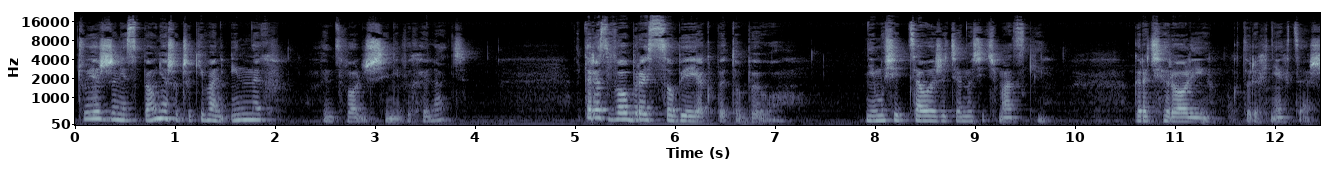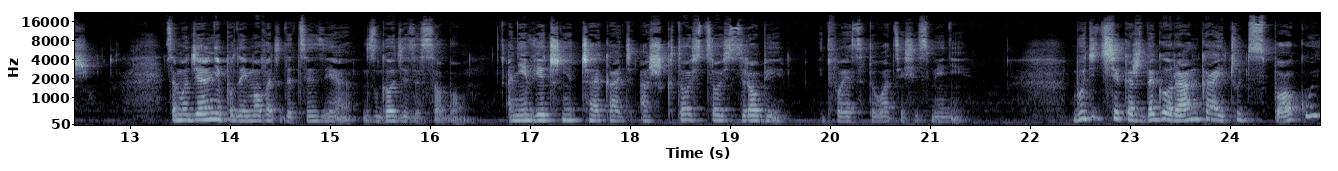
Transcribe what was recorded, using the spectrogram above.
Czujesz, że nie spełniasz oczekiwań innych, więc wolisz się nie wychylać? A teraz wyobraź sobie, jakby to było. Nie musieć całe życie nosić maski, grać roli, których nie chcesz. Samodzielnie podejmować decyzje w zgodzie ze sobą, a nie wiecznie czekać, aż ktoś coś zrobi Twoja sytuacja się zmieni. Budzić się każdego ranka i czuć spokój,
